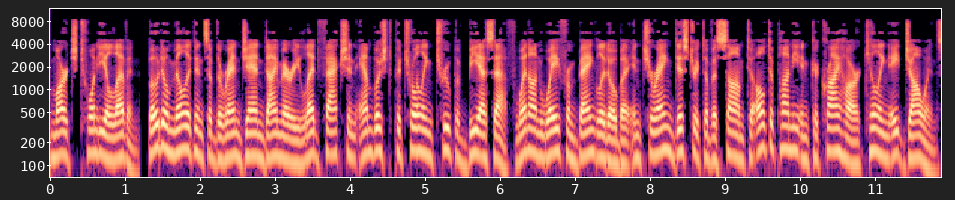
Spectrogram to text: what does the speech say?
March 2011, Bodo militants of the Ranjan Daimari-led faction ambushed patrolling troop of BSF when on way from Bangladoba in Chirang district of Assam to Ultapani in Kokrajhar killing eight Jawans.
